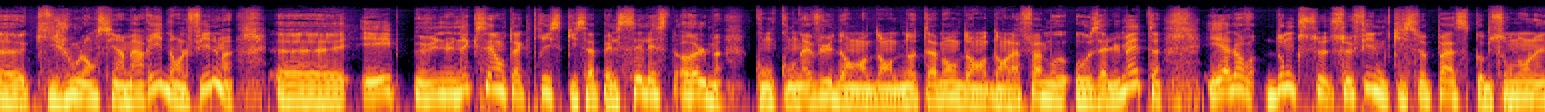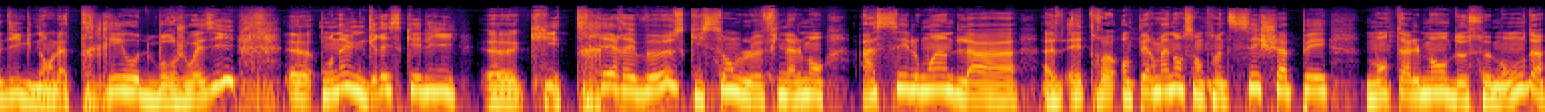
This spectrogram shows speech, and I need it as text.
euh, qui joue l'ancien mari dans le film, euh, et une, une excellente actrice qui s'appelle Céleste Holm, qu'on qu'on a vu dans, dans, notamment dans, dans La femme aux, aux allumettes. Et alors, donc, ce, ce film qui se passe, comme son nom l'indique, dans la très haute bourgeoisie, euh, on a une Grace Kelly euh, qui est très rêveuse, qui semble finalement assez loin de la, être en permanence en train de s'échapper mentalement de ce monde,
